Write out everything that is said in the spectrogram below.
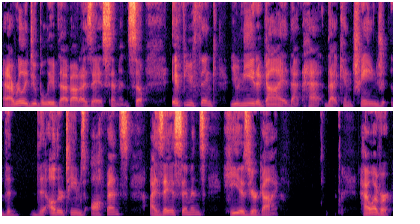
And I really do believe that about Isaiah Simmons. So if you think you need a guy that ha- that can change the the other team's offense, Isaiah Simmons, he is your guy. However,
